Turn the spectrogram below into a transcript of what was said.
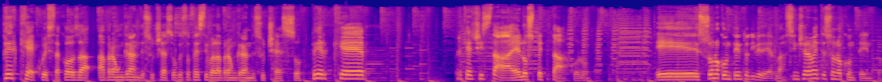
perché questa cosa avrà un grande successo, questo festival avrà un grande successo? Perché perché ci sta, è lo spettacolo. E sono contento di vederla, sinceramente sono contento.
